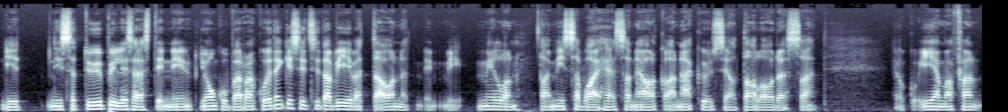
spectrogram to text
niin niissä tyypillisesti niin jonkun verran kuitenkin sit sitä viivettä on, että milloin tai missä vaiheessa ne alkaa näkyä siellä taloudessa. Et joku IMFn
